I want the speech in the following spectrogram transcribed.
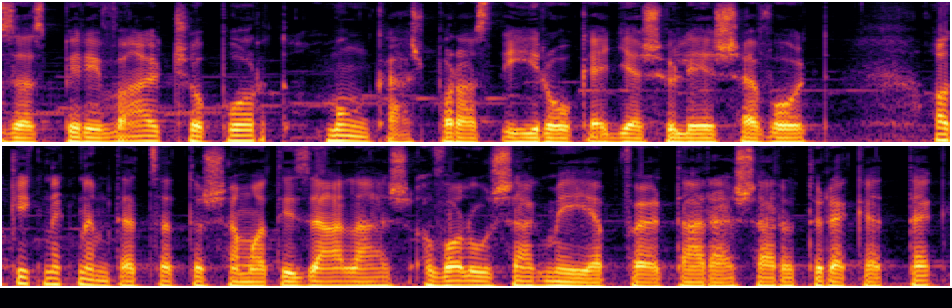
Azaz Pirivál csoport munkásparaszt írók egyesülése volt, akiknek nem tetszett a sematizálás, a valóság mélyebb feltárására törekedtek,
